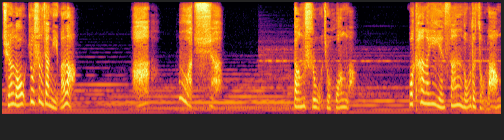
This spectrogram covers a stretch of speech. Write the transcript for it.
全楼就剩下你们了。”啊！我去！当时我就慌了，我看了一眼三楼的走廊，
